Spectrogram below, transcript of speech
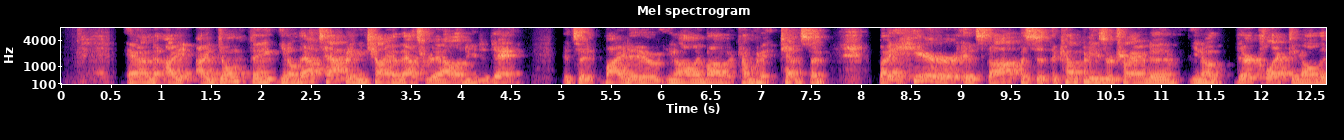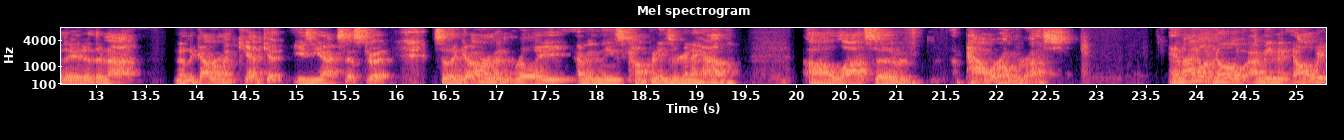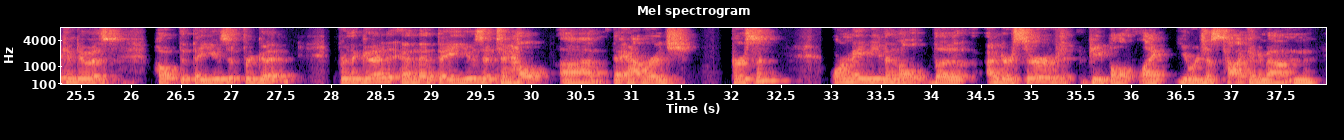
And I, I don't think, you know, that's happening in China. That's reality today. It's a Baidu, you know, Alibaba company, Tencent. But here it's the opposite. The companies are trying to, you know, they're collecting all the data. They're not, you know, the government can't get easy access to it. So the government really, I mean, these companies are going to have uh, lots of power over us. And I don't know, I mean, all we can do is hope that they use it for good, for the good, and that they use it to help uh, the average person, or maybe even the, the underserved people, like you were just talking about, and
